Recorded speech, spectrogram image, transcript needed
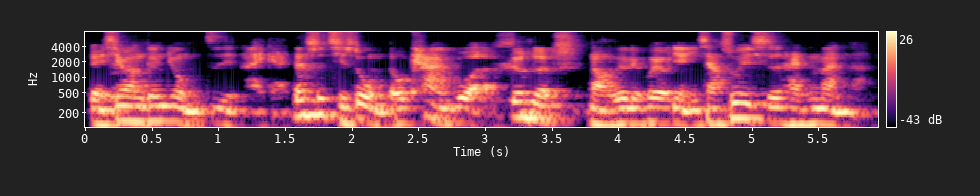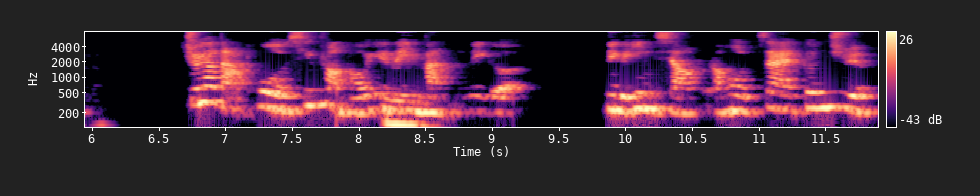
对，希望根据我们自己来改。但是其实我们都看过了，就是脑子里会有点印象，所以其实还是蛮难的。就要打破辛爽导演那一版的那个那个印象，然后再根据《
